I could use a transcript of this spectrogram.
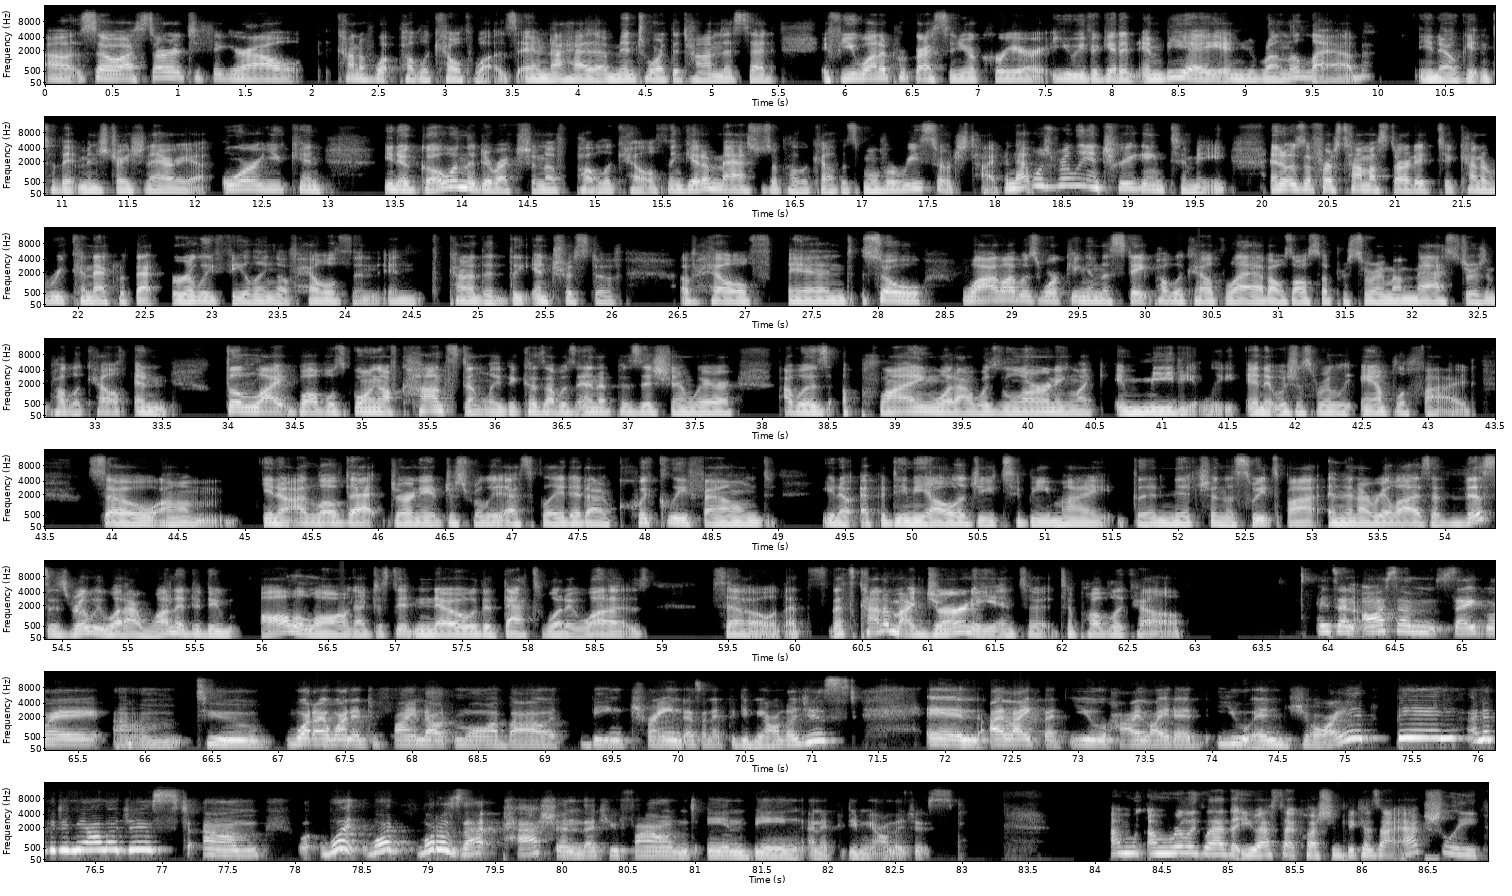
Uh, so I started to figure out kind of what public health was. And I had a mentor at the time that said, if you want to progress in your career, you either get an MBA and you run the lab, you know, get into the administration area, or you can, you know, go in the direction of public health and get a master's of public health. It's more of a research type. And that was really intriguing to me. And it was the first time I started to kind of reconnect with that early feeling of health and, and kind of the, the interest of of health. And so while I was working in the state public health lab, I was also pursuing my master's in public health. And the light bulb was going off constantly because I was in a position where I was applying what I was learning like immediately. And it was just really amplified. So, um, you know, I love that journey. It just really escalated. I quickly found you know epidemiology to be my the niche and the sweet spot. And then i realized that this is really what i wanted to do all along. I just didn't know that that's what it was. So that's that's kind of my journey into to public health. It's an awesome segue um, to what I wanted to find out more about being trained as an epidemiologist. And I like that you highlighted you enjoyed being an epidemiologist. Um, what what what was that passion that you found in being an epidemiologist? I'm I'm really glad that you asked that question because I actually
